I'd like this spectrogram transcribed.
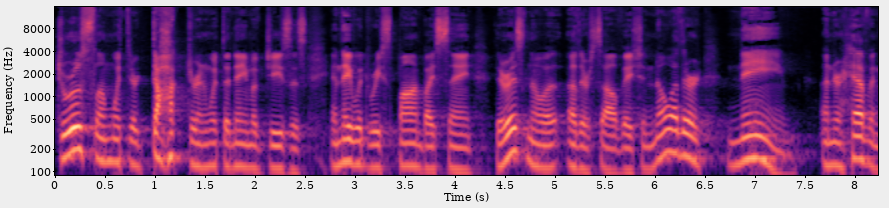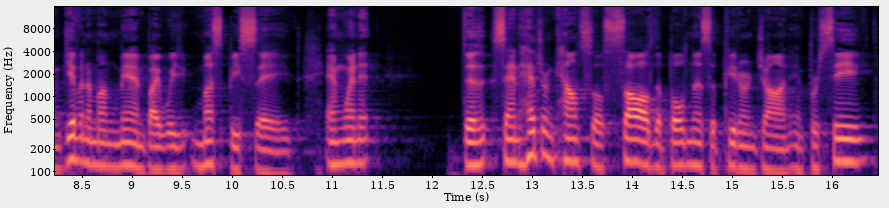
Jerusalem with your doctrine with the name of Jesus. And they would respond by saying, There is no other salvation, no other name under heaven given among men by which we must be saved. And when it, the Sanhedrin council saw the boldness of Peter and John and perceived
